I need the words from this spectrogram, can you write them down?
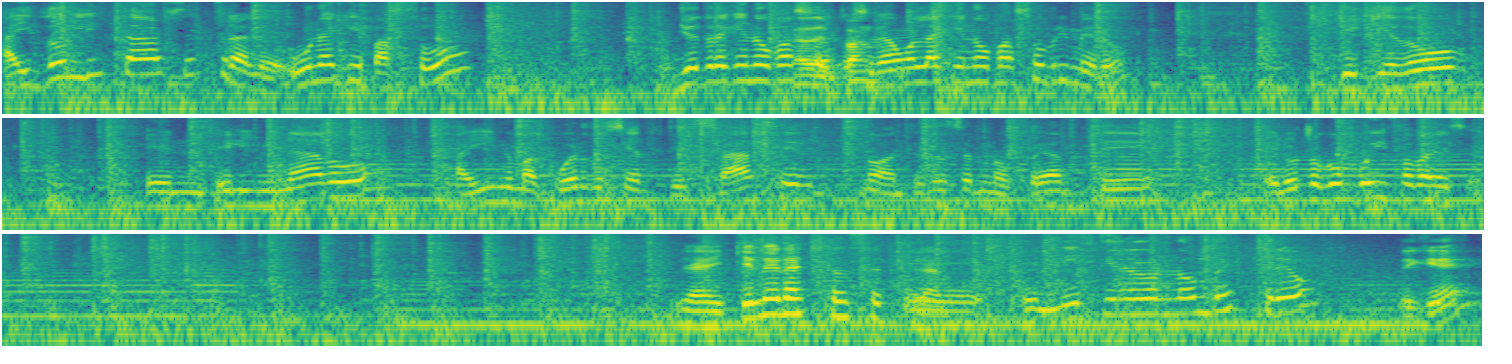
Hay dos listas ancestrales, una que pasó y otra que no pasó. Entonces veamos la que no pasó primero, que quedó en, eliminado. Ahí no me acuerdo si antes hace, no, antes hacer no fue antes el otro combo IFA parece. Ya, ¿y quién era este ancestral? Eh, el Nil tiene los nombres, creo. ¿De qué?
